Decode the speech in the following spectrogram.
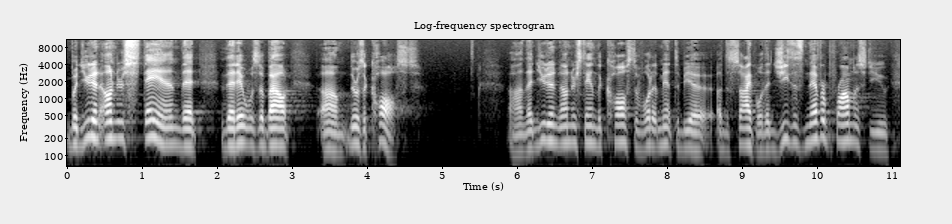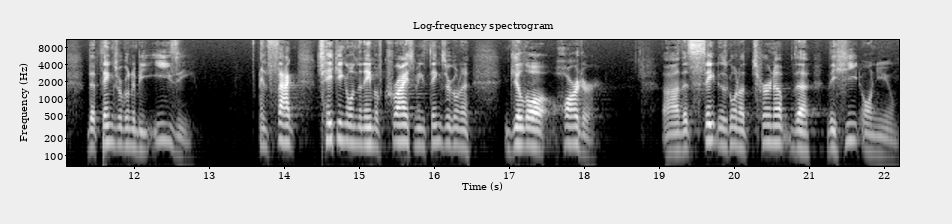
But you didn't understand that that it was about um, there was a cost. Uh, that you didn't understand the cost of what it meant to be a, a disciple, that Jesus never promised you that things were going to be easy. In fact, taking on the name of Christ means things are going to get a little harder, uh, that Satan is going to turn up the, the heat on you.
